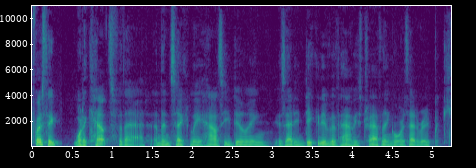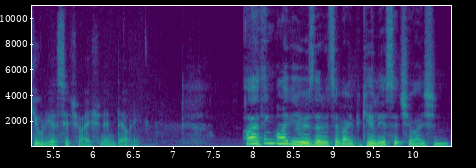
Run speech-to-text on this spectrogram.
Firstly, what accounts for that? And then secondly, how's he doing? Is that indicative of how he's travelling or is that a very peculiar situation in Delhi? I think my view is that it's a very peculiar situation.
